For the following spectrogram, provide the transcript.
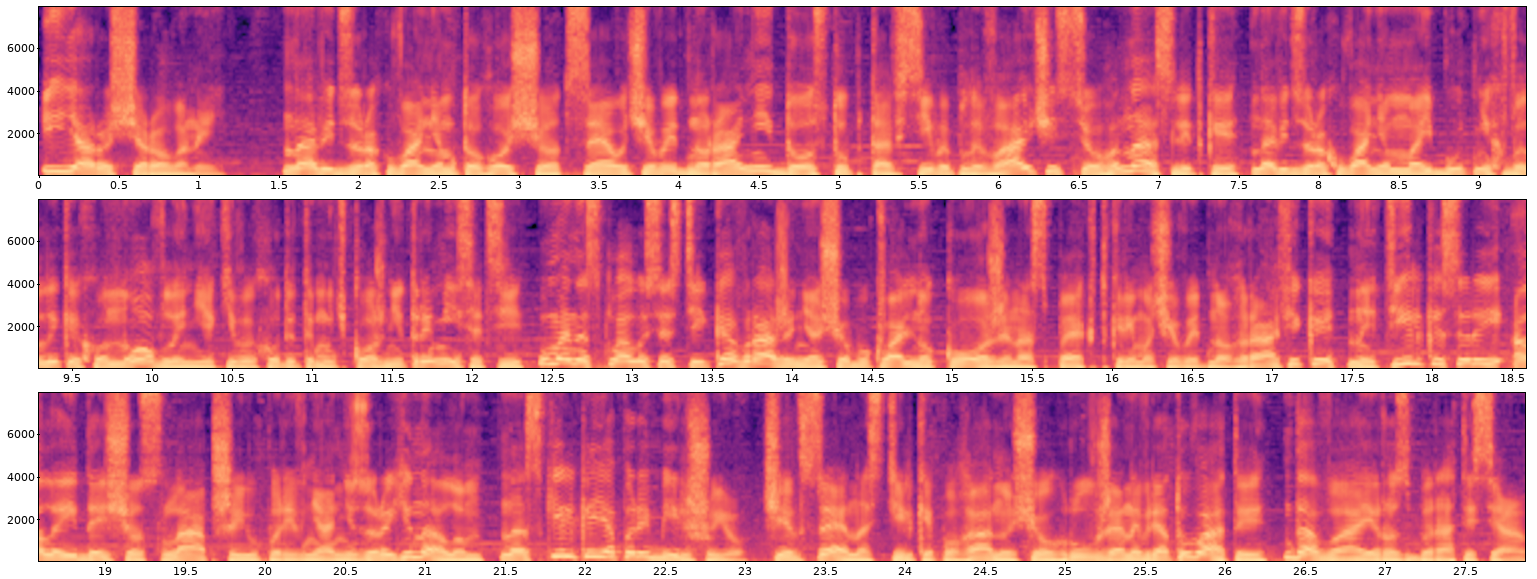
і я розчарований. Навіть з урахуванням того, що це очевидно ранній доступ та всі випливаючі з цього наслідки, навіть з урахуванням майбутніх великих оновлень, які виходитимуть кожні три місяці, у мене склалося стійке враження, що буквально кожен аспект, крім очевидно, графіки, не тільки сирий, але й дещо слабший у порівнянні з оригіналом. Наскільки я перебільшую? Чи все настільки погано, що гру вже не врятувати? Давай розбиратися.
